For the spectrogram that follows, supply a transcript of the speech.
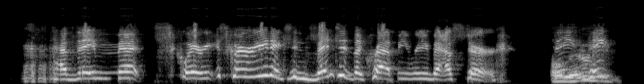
Have they met Square Square Enix invented the crappy remaster? oh, They- don't they- even-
